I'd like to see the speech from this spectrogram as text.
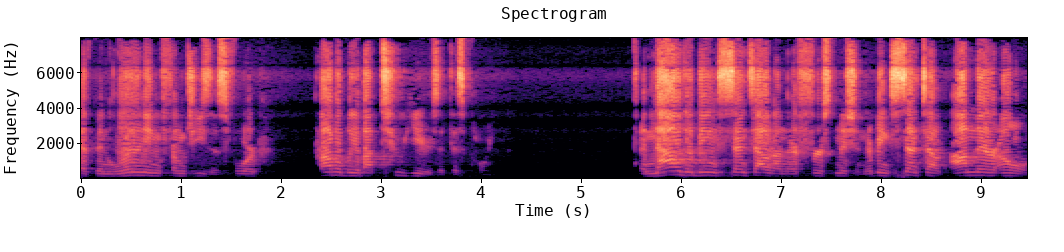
have been learning from Jesus for probably about two years at this point. And now they're being sent out on their first mission. They're being sent out on their own.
